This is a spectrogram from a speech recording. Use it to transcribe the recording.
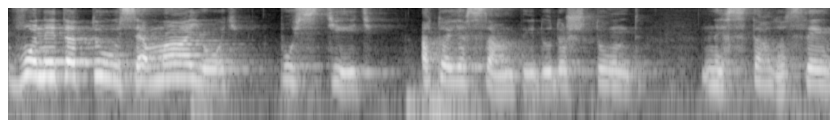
вони татуся мають. Пустіть, а то я сам піду до штунд. Не стало сил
